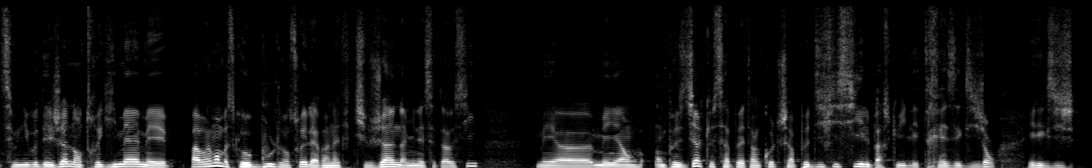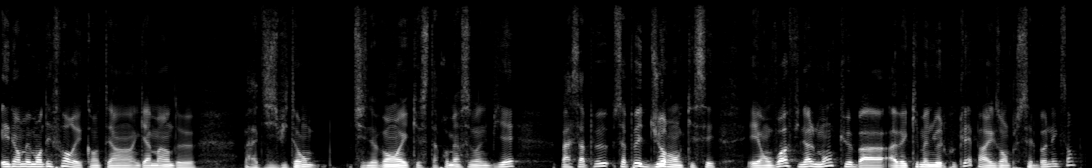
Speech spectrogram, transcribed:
c'est au niveau des jeunes, entre guillemets, mais pas vraiment, parce qu'au Bulls, en soi, il avait un effectif jeune, à Minnesota aussi. Mais, euh, mais on, peut se dire que ça peut être un coach un peu difficile parce qu'il est très exigeant. Il exige énormément d'efforts. Et quand tu es un gamin de 18 bah, ans, 19 ans et que c'est ta première saison NBA, bah, ça, peut, ça peut être dur à encaisser. Et on voit finalement que bah, avec Emmanuel Quickley, par exemple, c'est le bon exemple.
